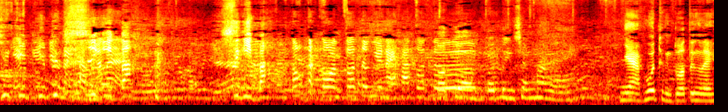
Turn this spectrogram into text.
ชื่อกิฟต์อยู่ไหนคะสกิปปะสกิปปะต้องตะโกนตัวตึงอยู่ไหนคะตัวตึตัวงตัวตัวตึงเชียงใหม่อย่าพูดถึงตัวตึงเลย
